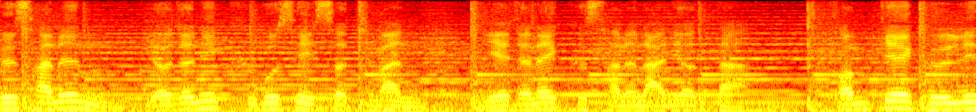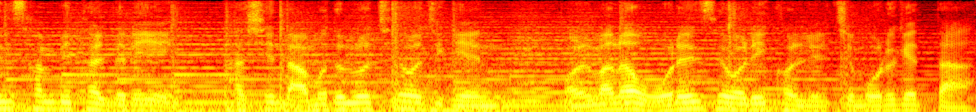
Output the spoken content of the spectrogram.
그 산은 여전히 그곳에 있었지만 예전의 그 산은 아니었다. 검게 그을린 산비탈들이 다시 나무들로 채워지기엔 얼마나 오랜 세월이 걸릴지 모르겠다.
